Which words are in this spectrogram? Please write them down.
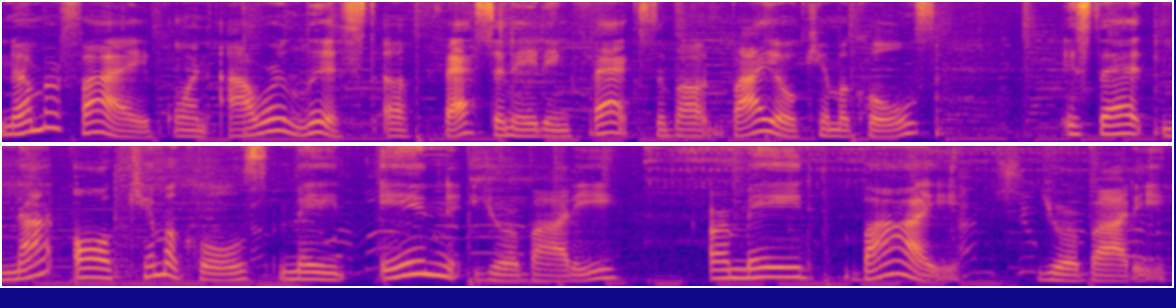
Number five on our list of fascinating facts about biochemicals is that not all chemicals made in your body are made by your body.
